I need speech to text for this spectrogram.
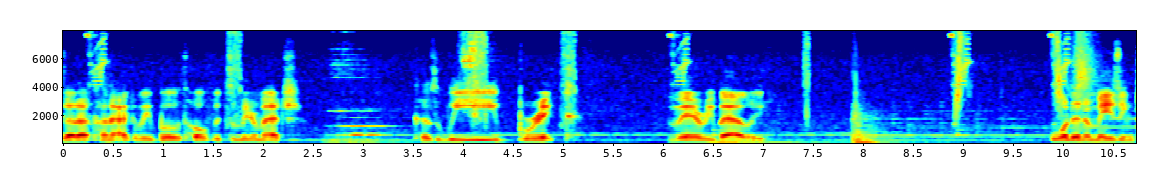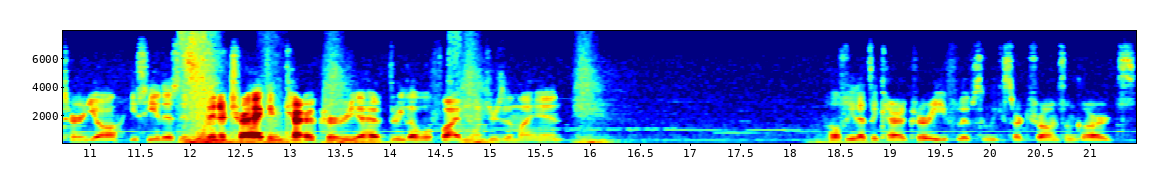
Gotta kind of activate both. Hope it's a mirror match. Because we bricked very badly. What an amazing turn, y'all. You see this? Infinitrack and Karakuri. I have three level 5 monsters in my hand. Hopefully that's a Karakuri flip so we can start drawing some cards.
